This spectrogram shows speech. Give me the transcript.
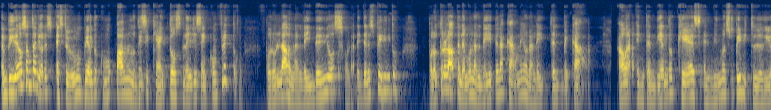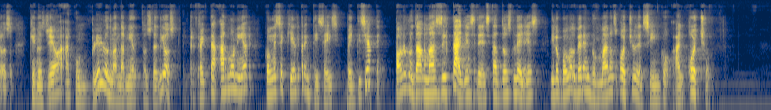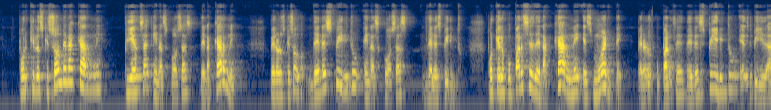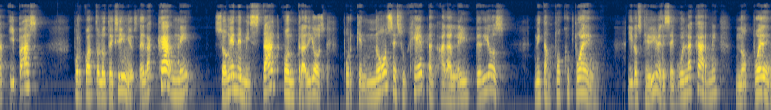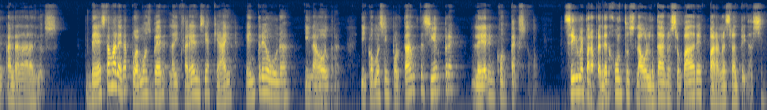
En videos anteriores estuvimos viendo cómo Pablo nos dice que hay dos leyes en conflicto. Por un lado, la ley de Dios o la ley del Espíritu. Por otro lado, tenemos la ley de la carne o la ley del pecado. Ahora, entendiendo que es el mismo Espíritu de Dios que nos lleva a cumplir los mandamientos de Dios en perfecta armonía con Ezequiel 36, 27. Pablo nos da más detalles de estas dos leyes y lo podemos ver en Romanos 8 del 5 al 8. Porque los que son de la carne piensan en las cosas de la carne, pero los que son del espíritu en las cosas del espíritu. Porque el ocuparse de la carne es muerte, pero el ocuparse del espíritu es vida y paz. Por cuanto los designios de la carne son enemistad contra Dios, porque no se sujetan a la ley de Dios, ni tampoco pueden. Y los que viven según la carne no pueden agradar a Dios. De esta manera podemos ver la diferencia que hay entre una y la otra y cómo es importante siempre leer en contexto. Sígueme para aprender juntos la voluntad de nuestro Padre para nuestras vidas.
